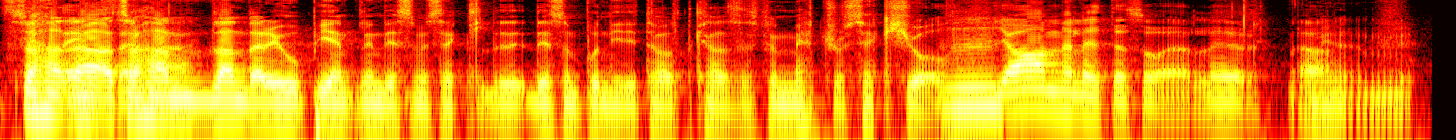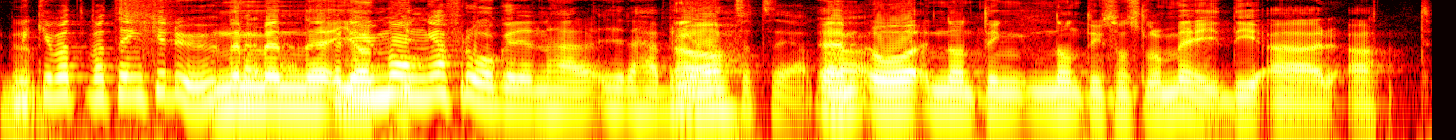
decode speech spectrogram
Så han, alltså han blandar ihop egentligen det som, är det som på 90-talet kallas för metrosexual. Ja, men lite så, eller hur? Ja. Mm, Micke, vad, vad tänker du? Nej, för, men, eh, för det är ju jag- många frågor i, den här, i det här brevet, så att säga. Vad- och någonting, någonting som slår mig, det är att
